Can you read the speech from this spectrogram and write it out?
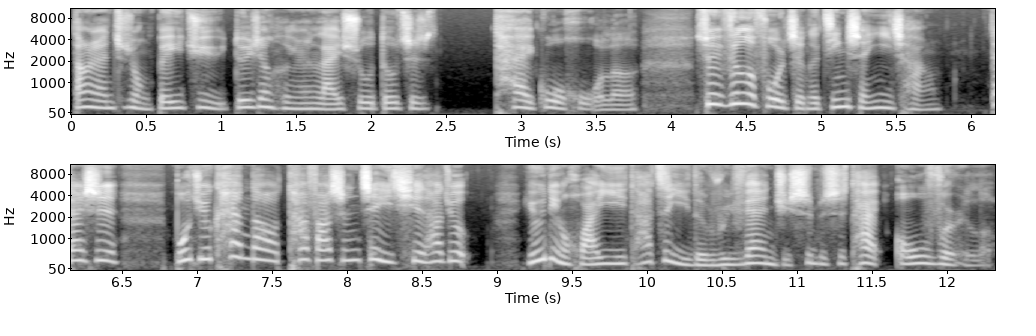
当然，这种悲剧对任何人来说都是太过火了，所以 Villefort 整个精神异常。但是伯爵看到他发生这一切，他就有点怀疑他自己的 revenge 是不是太 over 了。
